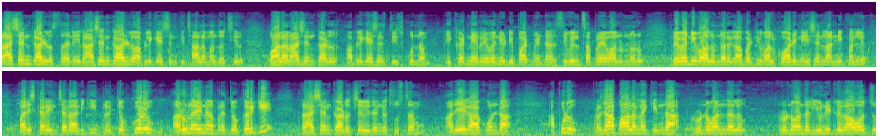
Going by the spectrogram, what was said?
రేషన్ కార్డులు వస్తుందని రేషన్ కార్డులు అప్లికేషన్కి చాలామంది వచ్చారు వాళ్ళ రేషన్ కార్డు అప్లికేషన్స్ తీసుకున్నాం. ఇక్కడనే రెవెన్యూ డిపార్ట్మెంట్ సివిల్ సప్లై వాళ్ళు ఉన్నారు. రెవెన్యూ వాళ్ళు ఉన్నారు కాబట్టి వాళ్ళ కోఆర్డినేషన్లో అన్ని పనులు పరిష్కరించడానికి ప్రతి ఒక్కరు అరులైన ప్రతి ఒక్కరికి రేషన్ కార్డు వచ్చే విధంగా చూస్తాం అదే కాకుండా అప్పుడు ప్రజాపాలన కింద రెండు వందలు రెండు వందల యూనిట్లు కావచ్చు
